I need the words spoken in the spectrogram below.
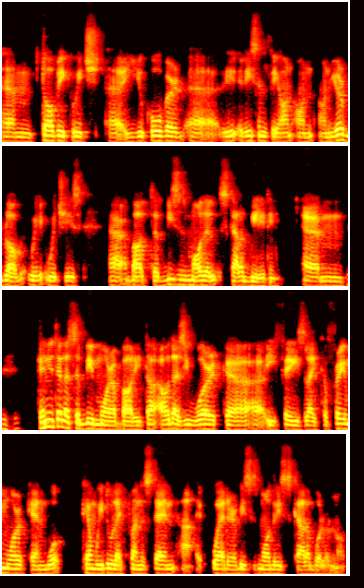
um, topic which uh, you covered uh, re- recently on, on on your blog which is uh, about business model scalability um, mm-hmm. Can you tell us a bit more about it? How does it work? Uh, if there is like a framework, and what can we do like to understand how, whether a business model is scalable or not?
